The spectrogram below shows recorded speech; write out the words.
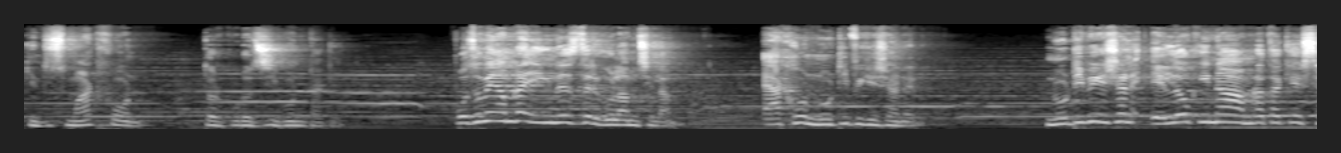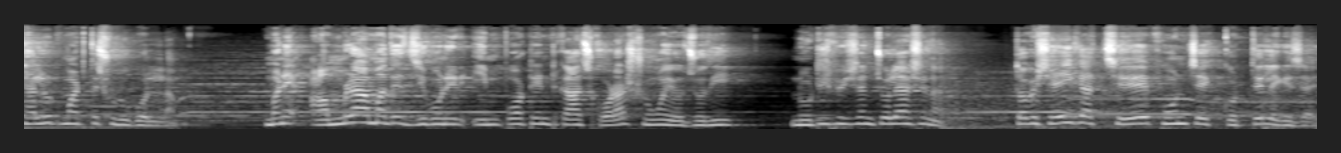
কিন্তু স্মার্টফোন তোর পুরো জীবনটাকে। প্রথমে আমরা ইংরেজদের গোলাম ছিলাম। এখন নোটিফিকেশানের নোটিফিকেশান এলো কি না আমরা তাকে স্যালুট মারতে শুরু করলাম। মানে আমরা আমাদের জীবনের ইম্পর্টেন্ট কাজ করার সময়ও যদি নোটিফিকেশান চলে আসে না, তবে সেই কাজ ছেড়ে ফোন চেক করতে লেগে যায়।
